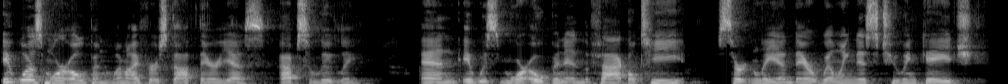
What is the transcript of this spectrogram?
It was more open when I first got there, yes, absolutely. And it was more open in the faculty, certainly, and their willingness to engage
